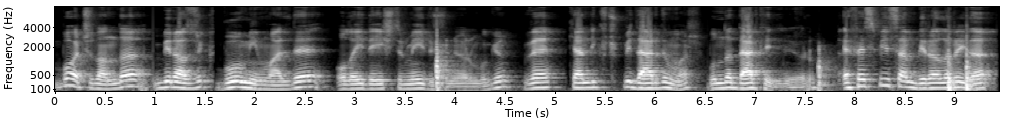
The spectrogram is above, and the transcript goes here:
Bu açıdan da birazcık bu minvalde olayı değiştirmeyi düşünüyorum bugün. Ve kendi küçük bir derdim var. Bunu da dert ediniyorum. Efes Pilsen biralarıyla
